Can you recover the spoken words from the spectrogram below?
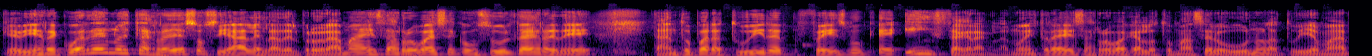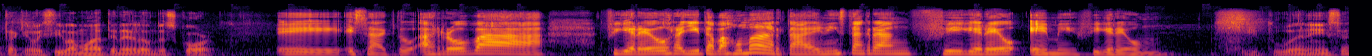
Qué bien, recuerden nuestras redes sociales, la del programa es arroba S consulta RD, tanto para Twitter, Facebook e Instagram. La nuestra es arroba Carlos Tomás 01, la tuya Marta, que hoy sí vamos a tener el underscore. Eh, exacto, arroba Figuereo rayita bajo Marta, en Instagram Figuereo M, Figuereón. ¿Y tú, Denise?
